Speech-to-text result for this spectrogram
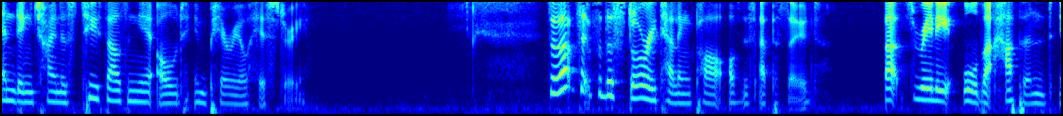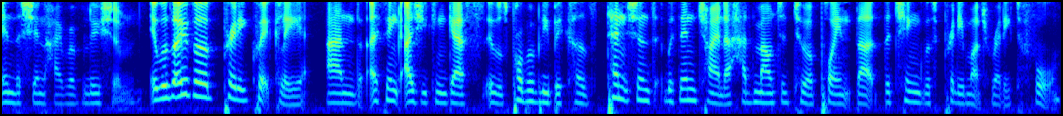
ending China's 2,000 year old imperial history. So that's it for the storytelling part of this episode. That's really all that happened in the Xinhai Revolution. It was over pretty quickly, and I think, as you can guess, it was probably because tensions within China had mounted to a point that the Qing was pretty much ready to fall.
